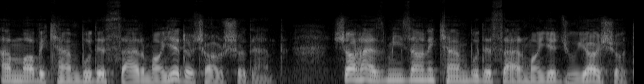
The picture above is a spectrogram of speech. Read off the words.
اما به کمبود سرمایه دچار شدند. شاه از میزان کمبود سرمایه جویا شد.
